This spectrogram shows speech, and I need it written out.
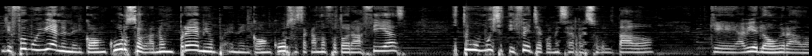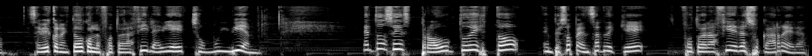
y le fue muy bien en el concurso, ganó un premio en el concurso sacando fotografías. Estuvo muy satisfecha con ese resultado que había logrado. Se había conectado con la fotografía y le había hecho muy bien. Entonces, producto de esto, empezó a pensar de que fotografía era su carrera.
